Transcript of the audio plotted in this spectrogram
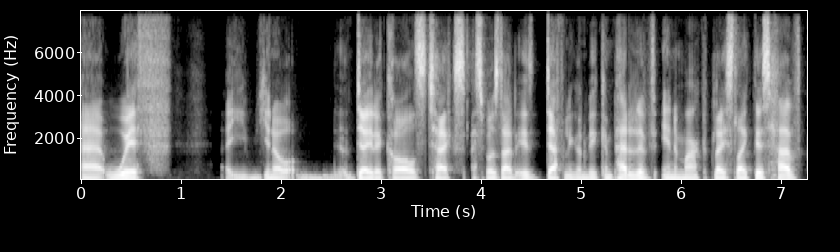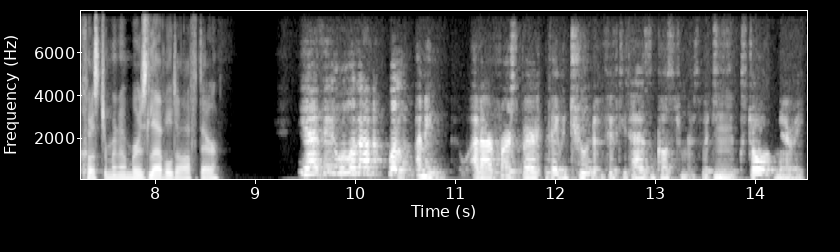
uh, with uh, you know data calls, text I suppose that is definitely going to be competitive in a marketplace like this. Have customer numbers leveled off there? Yeah, they, well, well, I mean, at our first birthday, we had 250,000 customers, which mm. is hmm. extraordinary.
